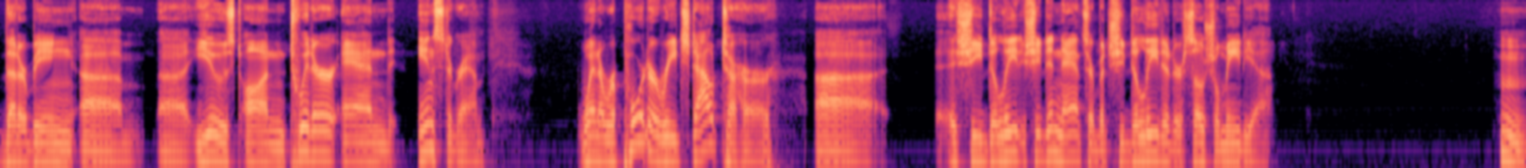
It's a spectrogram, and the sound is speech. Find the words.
that are being um, uh, used on Twitter and Instagram when a reporter reached out to her, uh, she deleted. She didn't answer, but she deleted her social media. Hmm.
